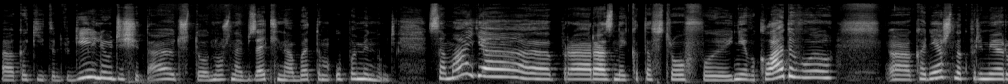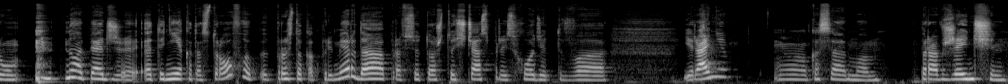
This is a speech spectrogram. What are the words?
э, какие-то другие люди считают, что нужно обязательно об этом упомянуть. Сама я про разные катастрофы не выкладываю. Э, конечно, к примеру, ну, опять же, это не катастрофа, просто как пример, да, про все то, что сейчас происходит в Иране э, касаемо прав женщин,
